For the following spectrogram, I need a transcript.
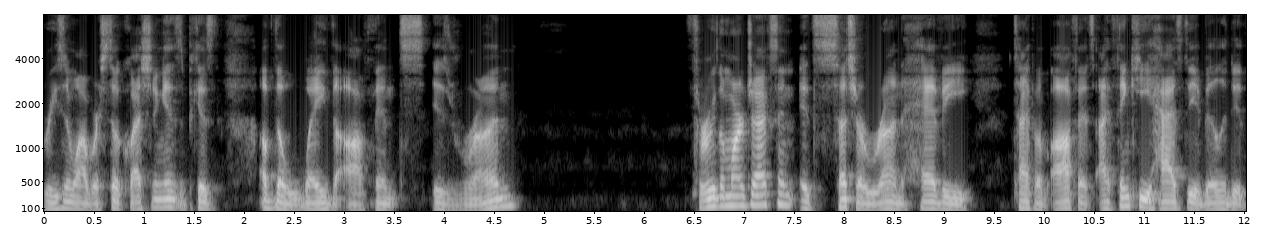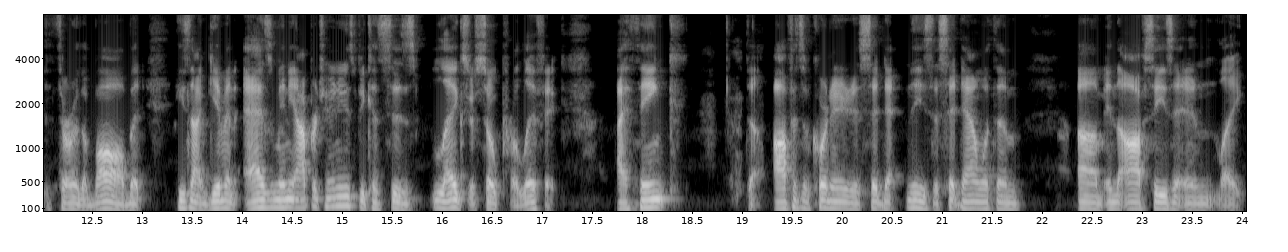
reason why we're still questioning is because of the way the offense is run through Lamar Jackson. It's such a run heavy type of offense. I think he has the ability to throw the ball, but he's not given as many opportunities because his legs are so prolific. I think the offensive coordinator needs to sit down with him um, in the offseason and like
